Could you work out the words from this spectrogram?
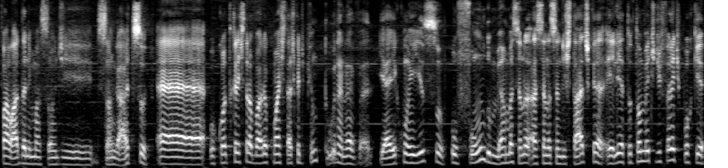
falar da animação de, de Sangatsu é o quanto que eles trabalham com a estática de pintura, né, velho? E aí, com isso, o fundo, mesmo a cena, a cena sendo estática, ele é totalmente diferente, porque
